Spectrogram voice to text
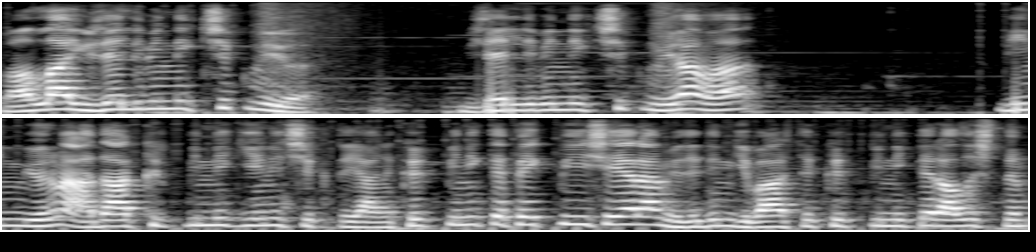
Vallahi 150 binlik çıkmıyor. 150 binlik çıkmıyor ama bilmiyorum. Ha, daha 40 binlik yeni çıktı yani. 40 binlik de pek bir işe yaramıyor. Dediğim gibi artık 40 binliklere alıştım.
